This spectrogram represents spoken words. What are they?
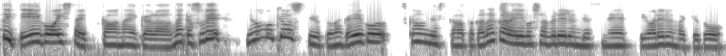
といって英語は一切使わないからなんかそれ日本語教師っていうとなんか英語使うんですかとかだから英語喋れるんですねって言われるんだけど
